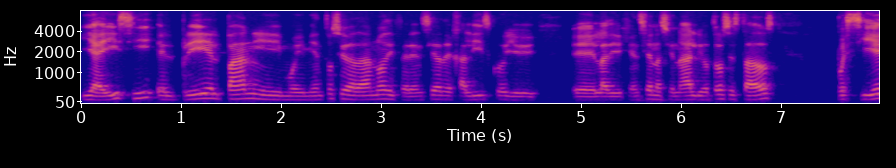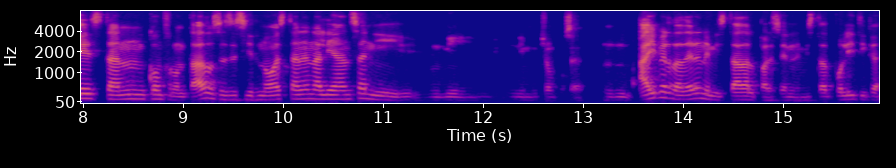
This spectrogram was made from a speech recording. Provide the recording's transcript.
y ahí sí, el PRI, el PAN y Movimiento Ciudadano, a diferencia de Jalisco y eh, la dirigencia nacional y otros estados, pues sí están confrontados, es decir, no están en alianza ni, ni mucho, o sea, hay verdadera enemistad al parecer, enemistad política.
